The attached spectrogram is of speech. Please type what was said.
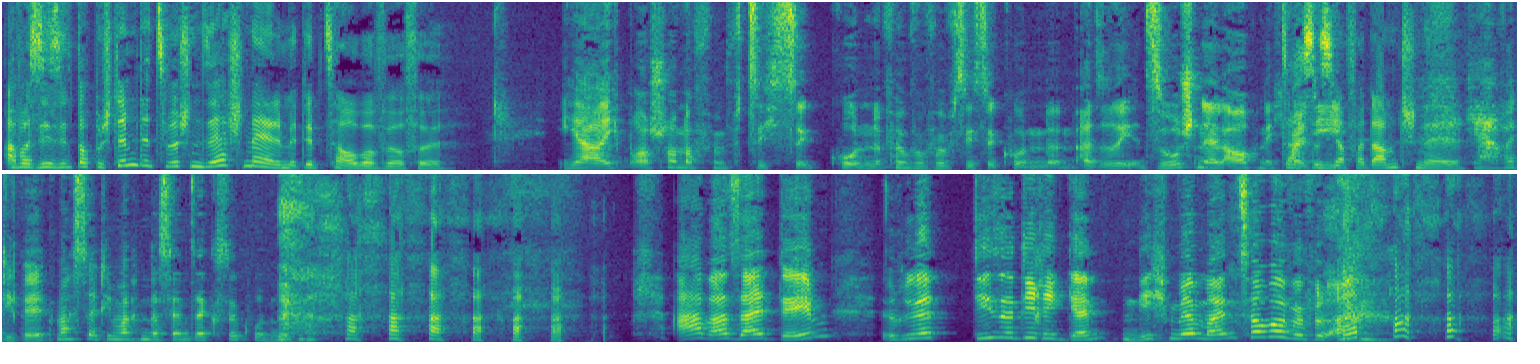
Aber Sie sind doch bestimmt inzwischen sehr schnell mit dem Zauberwürfel. Ja, ich brauche schon noch 50 Sekunden, 55 Sekunden. Also so schnell auch nicht. Das ist die, ja verdammt schnell. Ja, aber die Weltmeister, die machen das ja in sechs Sekunden. aber seitdem rührt dieser Dirigent nicht mehr meinen Zauberwürfel an.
